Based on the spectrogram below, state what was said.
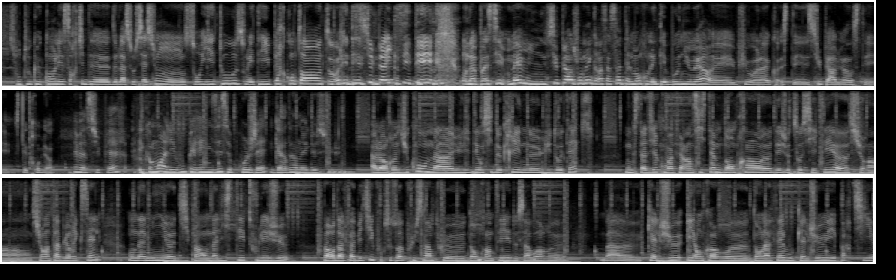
Surtout que quand on est sorti de, de l'association, on souriait tous, on était hyper contentes, on était super excités. on a passé même une super journée grâce à ça, tellement qu'on était bonne humeur. Et puis voilà, c'était super bien, c'était trop bien. Eh bien super. Et comment allez-vous pérenniser ce projet? Gardez un œil dessus. Alors euh, du coup, on a eu l'idée aussi de créer une ludothèque. Donc c'est-à-dire qu'on va faire un système d'emprunt euh, des jeux de société euh, sur, un, sur tableur Excel. On a mis, enfin, on a listé tous les jeux par ordre alphabétique pour que ce soit plus simple d'emprunter, de savoir bah, quel jeu est encore dans la fève ou quel jeu est parti,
